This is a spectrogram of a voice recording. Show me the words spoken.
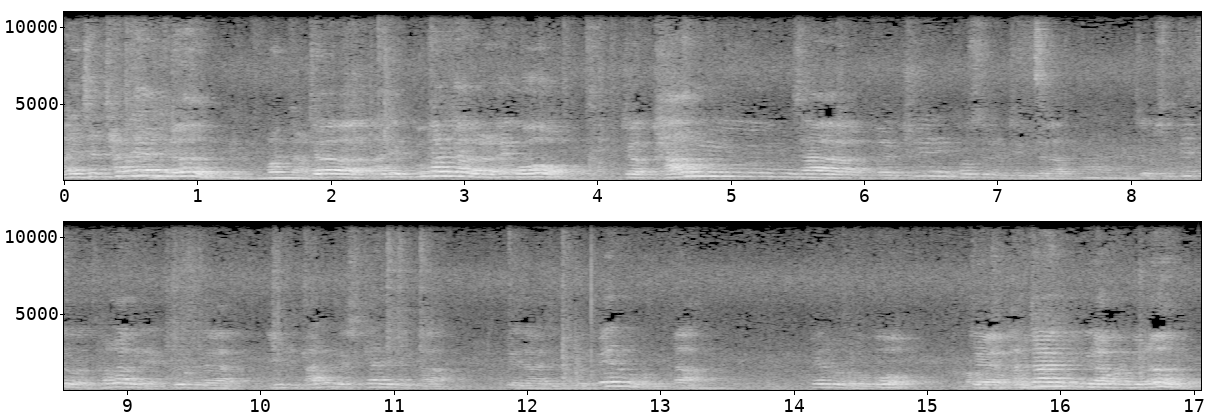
아니 저 차태현이는 저 아니 부반장을 하고 저 강사 그 트레이닝 코스를 지금 내가 좀 스피드로 하려고 그래 그래서 내가 일 다른 거 시켜야 되니까 그래서 내가 지금 빼는 겁니다 빼는 거고 저 반장이라고 하면은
